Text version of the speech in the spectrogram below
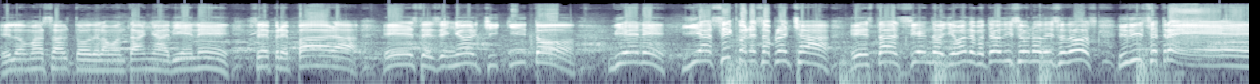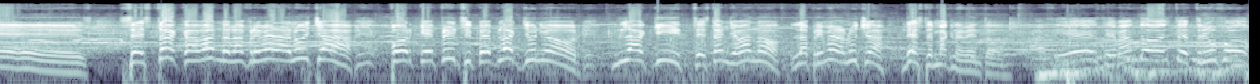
en lo más alto de la montaña. Viene, se prepara. Este señor chiquito viene y así con esa plancha está haciendo, llevando conteo. Dice uno, dice dos y dice tres. Se está acabando la primera lucha porque Príncipe Black Jr., Black Kid se están llevando la primera lucha de este magno evento. Así es, llevando este triunfo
